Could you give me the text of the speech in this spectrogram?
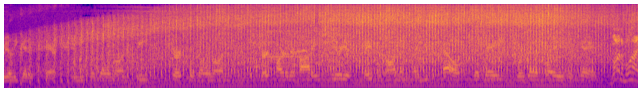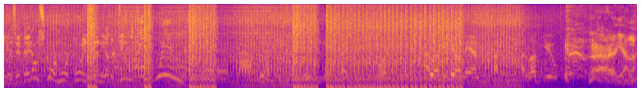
really getting prepared. Shoes were going on, the feet, shirts were going on, the skirt part of their body, serious faces on them, and you could tell that they were going to play this game. bottom line is, if they don't score more points than the other team, you can't win. God, you have spooky insight, Lord. I love you, Joe, man. I, I love you. Yeah,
